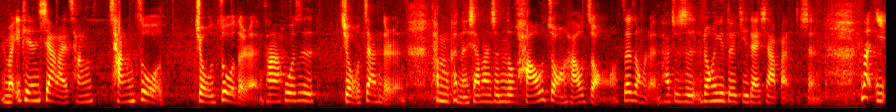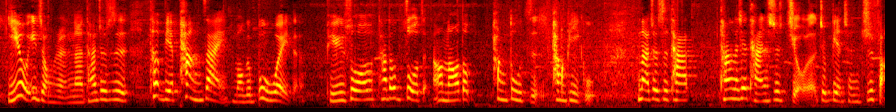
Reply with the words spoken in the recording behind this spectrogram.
你们一天下来常常坐久坐的人，他或是久站的人，他们可能下半身都好肿好肿哦。这种人他就是容易堆积在下半身。那也也有一种人呢，他就是特别胖在某个部位的，比如说他都坐着，然后然后都胖肚子、胖屁股，那就是他。它那些痰湿久了就变成脂肪，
